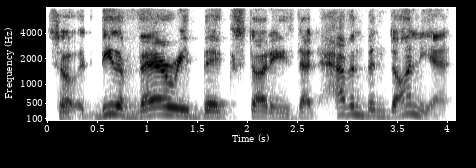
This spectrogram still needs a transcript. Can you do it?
so these are very big studies that haven't been done yet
